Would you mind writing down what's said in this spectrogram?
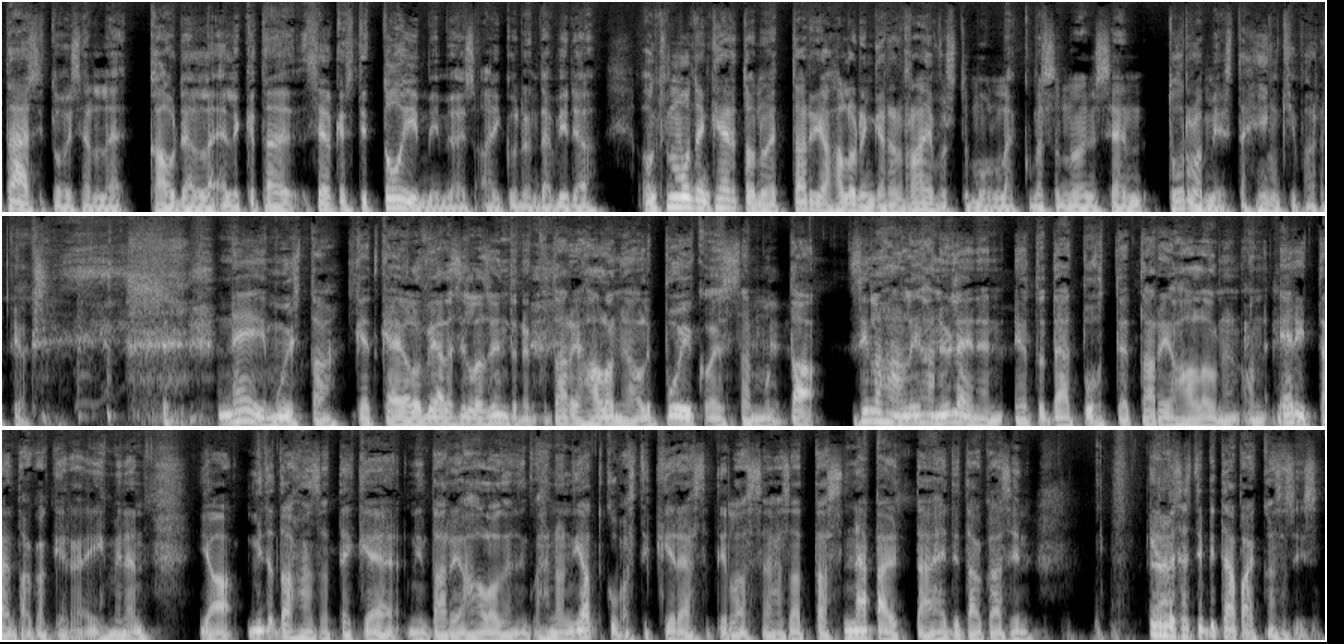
pääsi toiselle kaudelle, eli tämä selkeästi toimi myös aikuinen tämä video. Onko muuten kertonut, että Tarja Halonen kerran raivostui mulle, kun mä sanoin sen turvamiestä henkivartijaksi? ne ei muista, ketkä ei ollut vielä silloin syntynyt, kun Tarja Halonen oli puikoissa, mutta silloinhan oli ihan yleinen juttu tämä, että puhuttiin, että Tarja Halonen on erittäin takakireä ihminen. Ja mitä tahansa tekee, niin Tarja Halonen, niin kun hän on jatkuvasti kireässä tilassa ja hän saattaa näpäyttää heti takaisin. Ilmeisesti pitää paikkansa siis.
